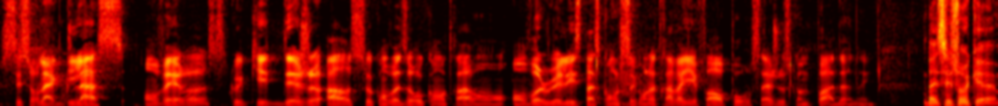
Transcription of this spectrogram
c'est sur la glace, on verra. C'est quoi qui est déjà out. C'est quoi qu'on va dire au contraire, on, on va le release parce qu'on le sait qu'on a travaillé fort pour, ça a juste comme pas à donner? Ben, c'est sûr que.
